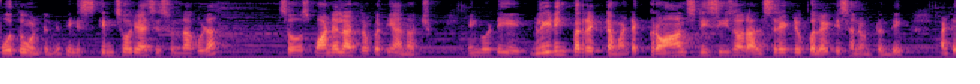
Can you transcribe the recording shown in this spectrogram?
పోతూ ఉంటుంది. దీన్ని స్కిన్ సోరియాసిస్ ఉన్నా కూడా సో స్పాండైల్ అనవచ్చు అనొచ్చు. ఇంకోటి బ్లీడింగ్ పర్ రెక్టమ్ అంటే Crohn's disease or ulcerative colitis అని ఉంటుంది. అంటే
